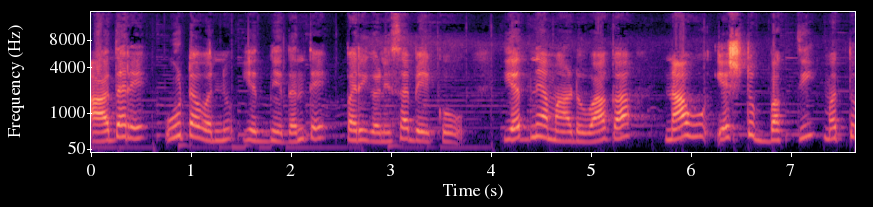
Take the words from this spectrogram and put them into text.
ಆದರೆ ಊಟವನ್ನು ಯಜ್ಞದಂತೆ ಪರಿಗಣಿಸಬೇಕು. ಯಜ್ಞ ಮಾಡುವಾಗ ನಾವು ಎಷ್ಟು ಭಕ್ತಿ ಮತ್ತು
